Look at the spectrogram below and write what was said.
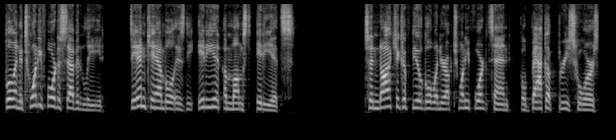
blowing a 24 to 7 lead. Dan Campbell is the idiot amongst idiots to not kick a field goal when you're up 24 to 10, go back up three scores,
